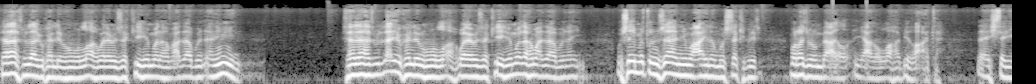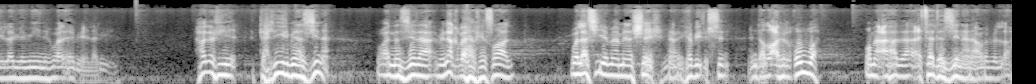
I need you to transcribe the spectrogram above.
ثلاث لا يكلمهم الله ولا يزكيهم ولهم عذاب أليم. ثلاث لا يكلمهم الله ولا يزكيهم ولهم عذاب أليم. وشيمط زاني وعائل مستكبر ورجل جعل الله بضاعته. لا يشتري إلا بيمينه ولا يبيع إلا بيمينه. هذا فيه التحذير من الزنا وأن الزنا من أقبح الخصال ولا سيما من الشيخ من كبير السن عند ضعف القوة. ومع هذا اعتاد الزنا نعوذ بالله.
